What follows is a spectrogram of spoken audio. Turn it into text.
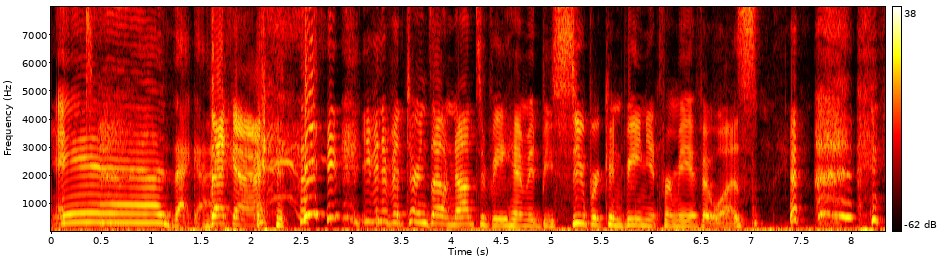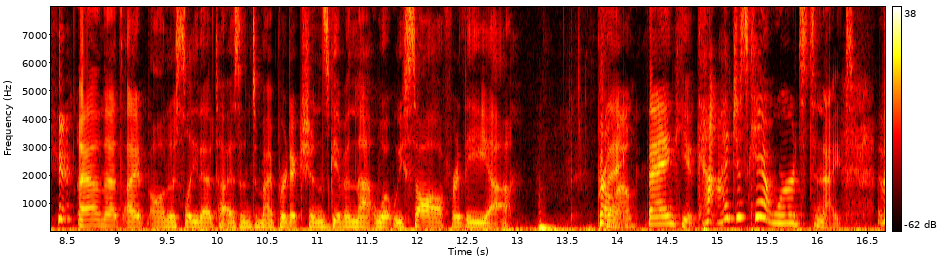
And that guy. that guy. Even if it turns out not to be him, it'd be super convenient for me if it was. And that's I honestly that ties into my predictions, given that what we saw for the uh, Promo. thing. Thank you. Ca- I just can't words tonight. There,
